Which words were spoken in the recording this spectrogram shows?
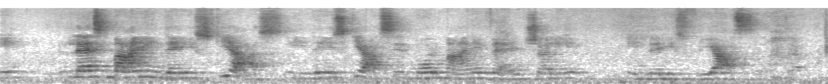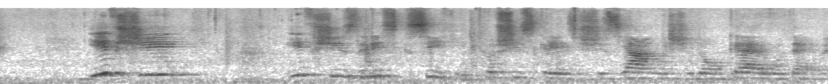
In less money in the risky asset, in the risky asset, more money eventually in the risk-free asset. If she if she's risk seeking because she's crazy, she's young, she don't care, whatever,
